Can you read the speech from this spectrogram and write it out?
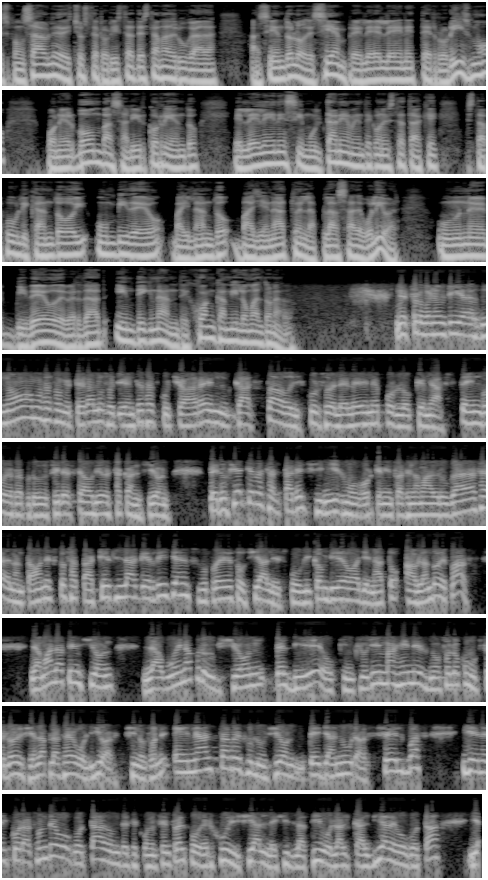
responsable de hechos terroristas de esta madrugada, haciendo lo de siempre, el ELN terrorismo, poner bombas, salir corriendo. El ELN simultáneamente con este ataque está publicando hoy un video bailando vallenato en la Plaza de Bolívar. Un eh, video de verdad indignante. Juan Camilo Maldonado. Néstor, buenos días. No vamos a someter a los oyentes a escuchar el gastado discurso del ELN, por lo que me abstengo de reproducir este audio de esta canción. Pero sí hay que resaltar el cinismo, porque mientras en la madrugada se adelantaban estos ataques, la guerrilla en sus redes sociales publica un video vallenato hablando de paz. Llama la atención la buena producción del video, que incluye imágenes no solo como usted lo decía en la Plaza de Bolívar, sino son en alta resolución de llanuras, selvas y en el corazón de Bogotá, donde se concentra el Poder Judicial, Legislativo, la Alcaldía de Bogotá y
